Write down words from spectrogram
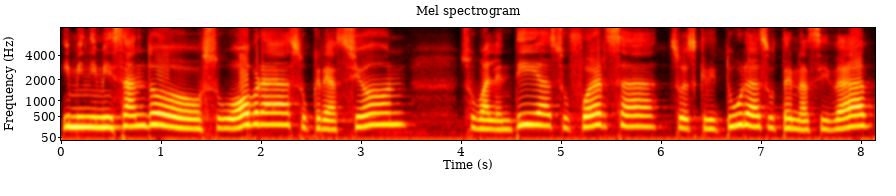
Y minimizando su obra, su creación, su valentía, su fuerza, su escritura, su tenacidad,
